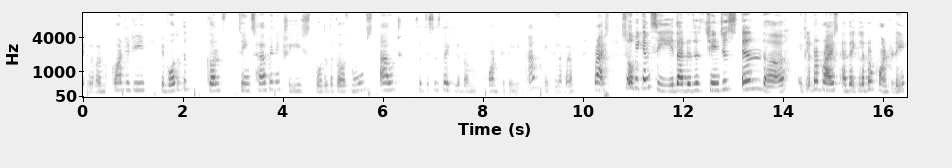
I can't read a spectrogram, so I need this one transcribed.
equilibrium quantity. If both of the things have been increased, both of the curves moves out. So this is the equilibrium quantity and equilibrium price. So we can see that is changes in the equilibrium price and the equilibrium quantity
